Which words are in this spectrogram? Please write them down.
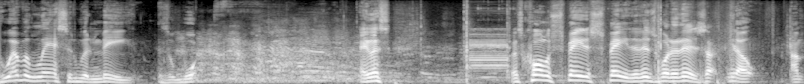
Whoever lasted with me is a war. Hey, let's let's call a spade a spade. It is what it is. Uh, you know, I'm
